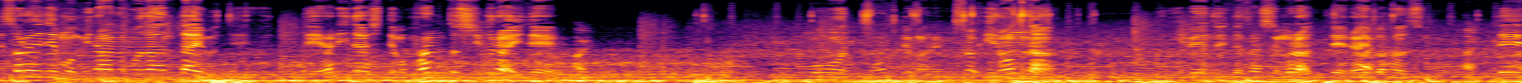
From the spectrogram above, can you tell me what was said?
それでもミラノモダンタイムって言ってやりだしても半年ぐらいでいはい。もうなんていうかねいろんなイベントに出させてもらってライブハウスの。はい。で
